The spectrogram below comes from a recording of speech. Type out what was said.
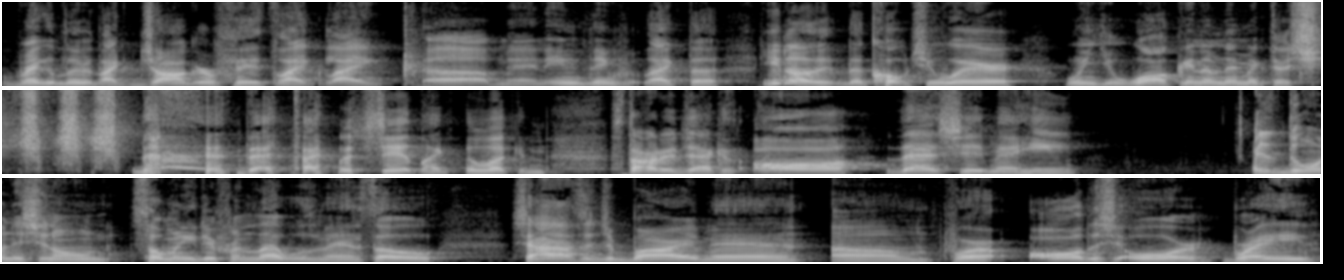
regular like jogger fits, like like uh man anything like the you know the, coat you wear when you walk in them they make the sh- sh- sh- that type of shit like the fucking starter jackets, all that shit, man. He is doing this shit on so many different levels, man. So shout out to Jabari, man, um, for all the shit or Brave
